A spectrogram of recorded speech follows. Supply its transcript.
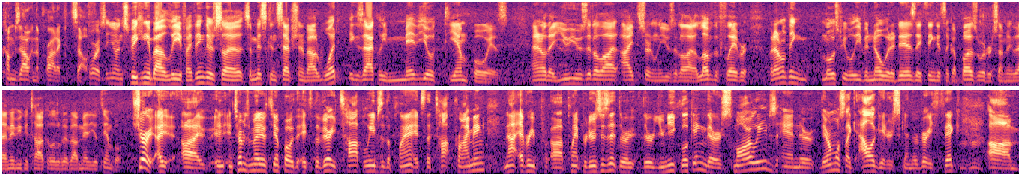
comes out in the product itself. Of course. You know, and speaking about leaf, I think there's a, a misconception about what exactly medio tiempo is. I know that you use it a lot. I certainly use it a lot. I love the flavor, but I don't think most people even know what it is. They think it's like a buzzword or something like that. Maybe you could talk a little bit about medio tiempo. Sure. I, uh, in terms of medio tiempo, it's the very top leaves of the plant. It's the top priming. Not every uh, plant produces it. They're they're unique looking. They're smaller leaves and they're they're almost like alligator skin. They're very thick. Mm-hmm. Um,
